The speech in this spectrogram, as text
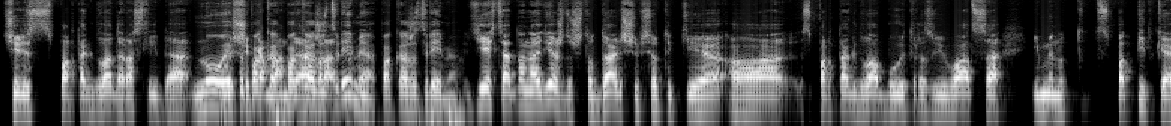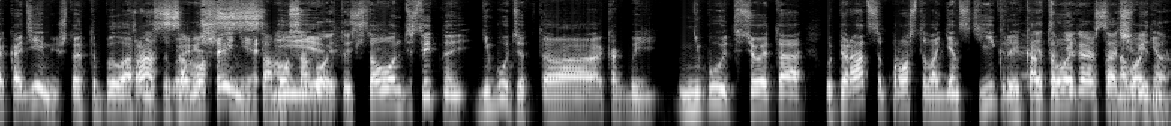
через «Спартак-2» доросли до Ну, это пока покажет обратно. время, покажет время. Есть одна надежда, что дальше все-таки э, «Спартак-2» будет развиваться именно с подпиткой Академии, что это было разовое Нет, само, решение. Само собой. То есть... Что он действительно не будет, э, как бы, не будет все это упираться просто в агентские игры и контроль Это, мне кажется, очевидно.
